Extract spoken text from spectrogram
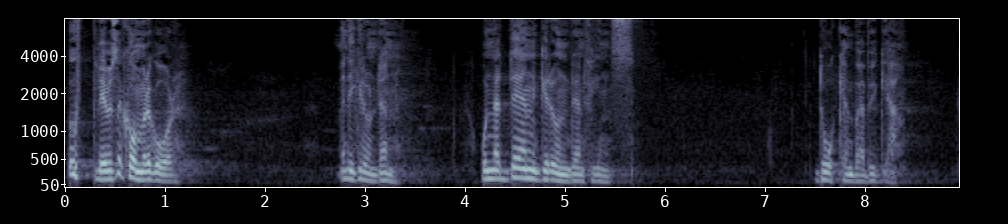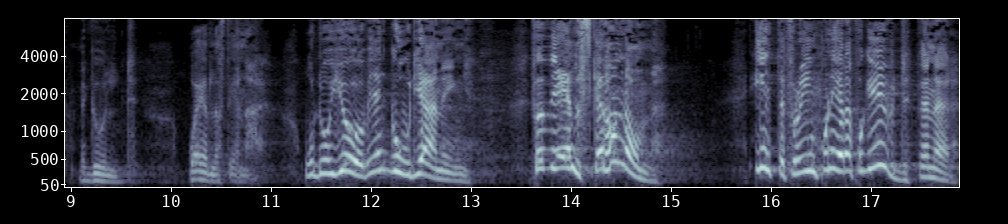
Upplevelser kommer och går. Men det är grunden. Och när den grunden finns, då kan vi börja bygga med guld och ädla stenar. Och då gör vi en god gärning. För vi älskar honom. Inte för att imponera på Gud, vänner.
